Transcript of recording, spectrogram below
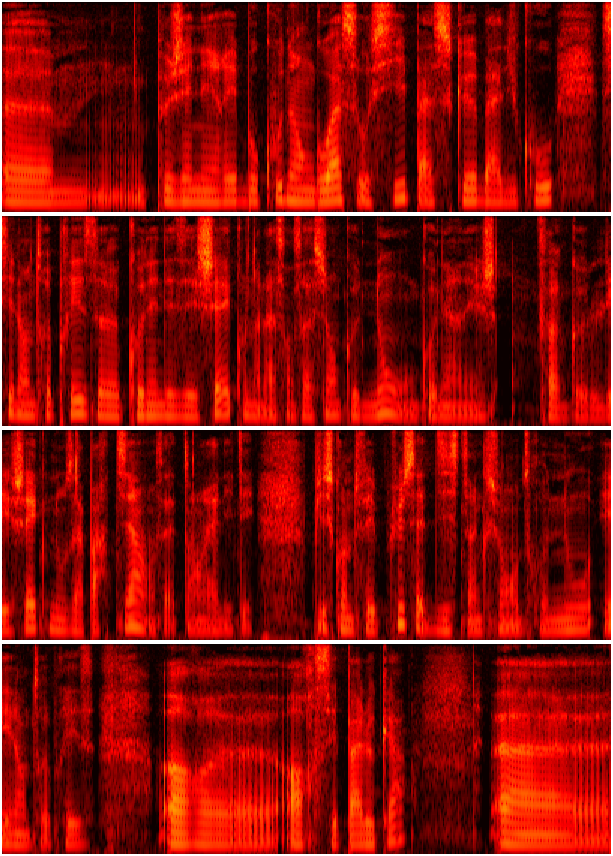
euh, peut générer beaucoup d'angoisse aussi parce que, bah, du coup, si l'entreprise euh, connaît des échecs, on a la sensation que nous, on connaît un échec, enfin que l'échec nous appartient en fait, en réalité, puisqu'on ne fait plus cette distinction entre nous et l'entreprise. Or, euh, or, c'est pas le cas. Euh,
